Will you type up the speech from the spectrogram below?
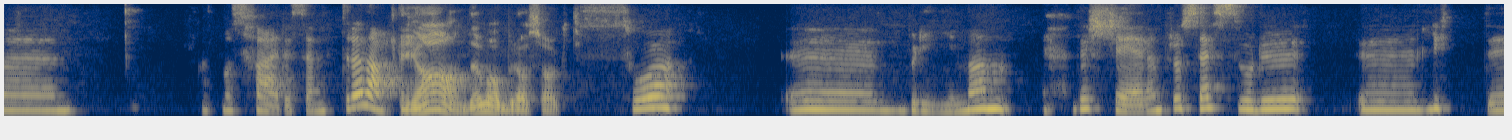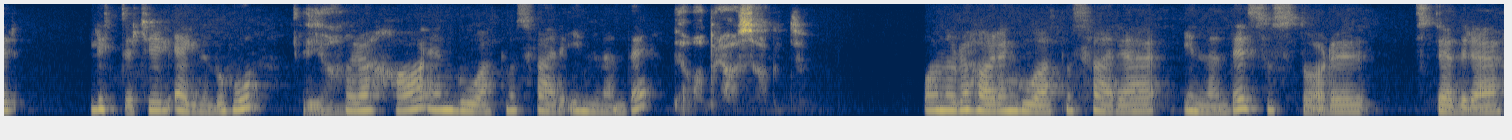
eh, atmosfæresenteret, da, Ja, det var bra sagt. så eh, blir man Det skjer en prosess hvor du eh, lytter, lytter til egne behov Ja, for å ha en god atmosfære innvendig. det var bra sagt. Og når du har en god atmosfære innvendig, så står du stødigere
